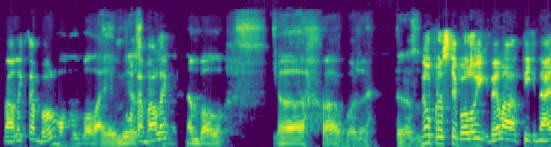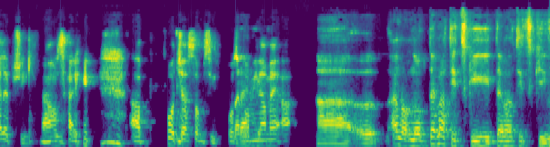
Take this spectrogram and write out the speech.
Válek tam bol? Bol, bol aj Bol tam Válek? Tam bol, uh, oh bože, teraz... No proste bolo ich veľa tých najlepších, naozaj. A počasom si pospomíname. A, a e, áno, no tematicky, tematicky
